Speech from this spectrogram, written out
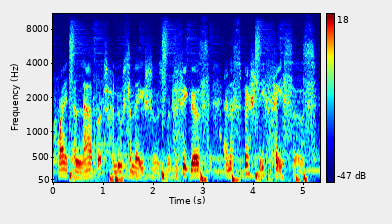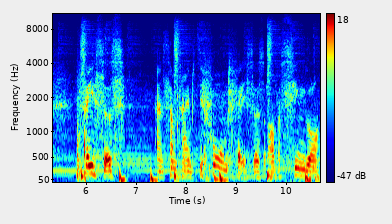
quite elaborate hallucinations with figures and especially faces. Faces and sometimes deformed faces are the single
